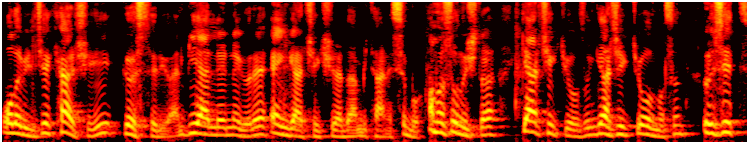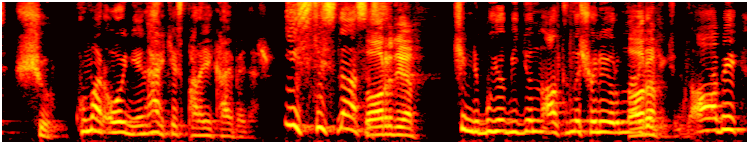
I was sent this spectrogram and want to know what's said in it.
olabilecek her şeyi gösteriyor. Yani diğerlerine göre en gerçekçilerden bir tanesi bu. Ama sonuçta gerçekçi olsun, gerçekçi olmasın. Özet şu. Kumar oynayan herkes parayı kaybeder. İstisnasız. Doğru diyorum. Şimdi bu videonun altında şöyle yorumlar Doğru. gelecek şimdi. Abi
